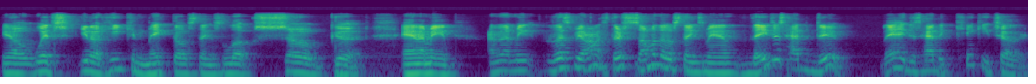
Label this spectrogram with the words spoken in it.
you know which you know he can make those things look so good. And i mean i mean let's be honest there's some of those things man they just had to do. They just had to kick each other.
